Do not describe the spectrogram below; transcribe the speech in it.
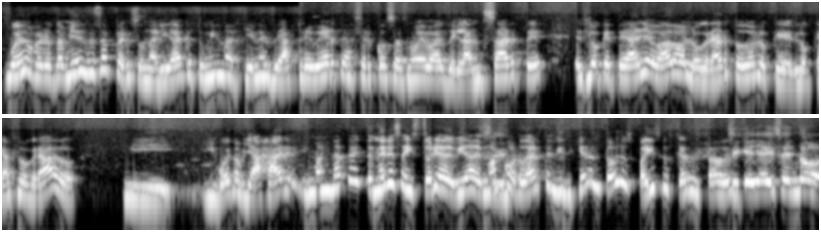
Bueno, pero también es esa personalidad que tú misma tienes de atreverte a hacer cosas nuevas, de lanzarte, es lo que te ha llevado a lograr todo lo que, lo que has logrado. Y, bueno, viajar, imagínate tener esa historia de vida, de no acordarte ni siquiera en todos los países que has estado. Así que ella dice, no,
